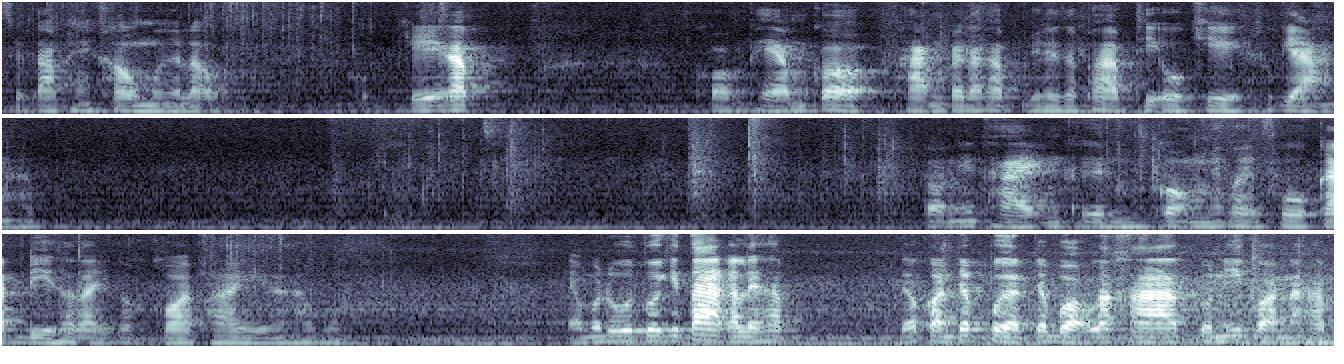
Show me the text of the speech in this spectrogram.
เซตอัพให้เข้ามือเรา โอเคครับ ของแถมก็ผ่านไปแล้วครับ อยู่ในสภาพที่โอเคทุกอย่างนะครับ ตอนนี้ถ่ายกลางคืนกล้องไม่ค่อยโฟกัสดีเท่าไหร่ก็ขออภัยนะครับผม ดี๋ยวมาดูตัวกีตาร์กันเลยครับ เดี๋ยวก่อนจะเปิดจะบอกราคาตัวนี้ก่อนนะครับ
